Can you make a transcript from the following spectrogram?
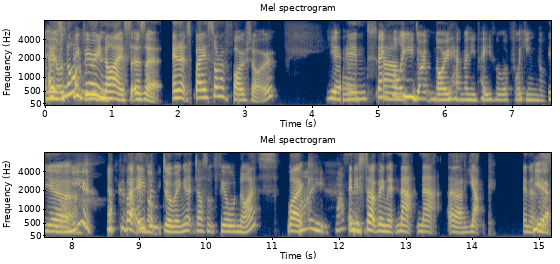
And, it's know, not very nice, is it? And it's based on a photo. Yeah. And thankfully, um, you don't know how many people are flicking yeah. on you. but even doing it doesn't feel nice. Like, no, and you start being like, nah, nah, uh, yuck. And it's, yeah.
